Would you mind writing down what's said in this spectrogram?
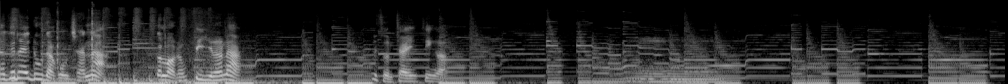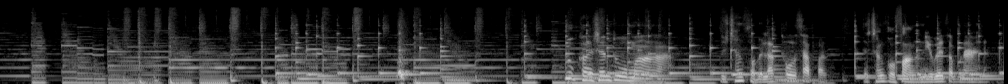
นายก็ได้ดูหนังของฉันอะ ตลอดทั้งปีแล้วน่ะ ไม่สนใจจริงๆอะอืมลูกค้าฉันโทรมาเดี๋ยวฉันขอไปรับโทรศัพท์ก่อนแต่ฉันขอฟังอันนี้ไว้กับนายนะ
